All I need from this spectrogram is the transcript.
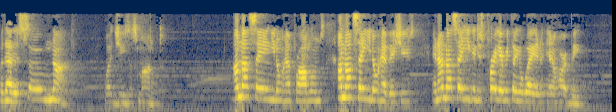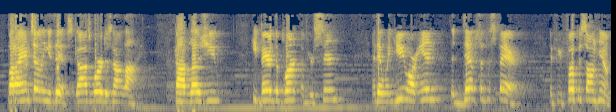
But that is so not what Jesus modeled. I'm not saying you don't have problems. I'm not saying you don't have issues. And I'm not saying you can just pray everything away in, in a heartbeat. But I am telling you this God's Word does not lie. God loves you. He bared the brunt of your sin. And that when you are in the depths of despair, if you focus on Him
